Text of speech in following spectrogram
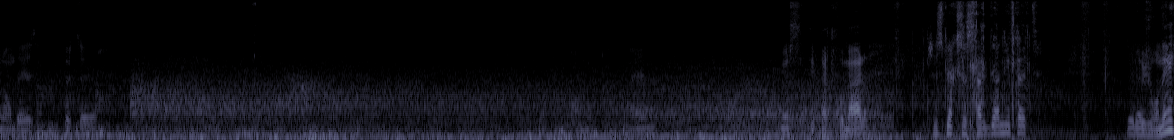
à l'irlandaise, putter. Mais c'était pas trop mal. J'espère que ce sera le dernier putt de la journée.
